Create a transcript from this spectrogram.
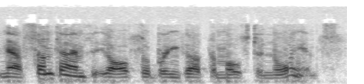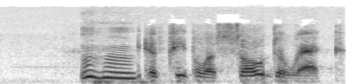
Now, sometimes it also brings out the most annoyance Mm-hmm. because people are so direct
